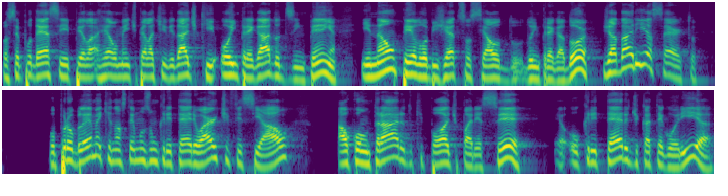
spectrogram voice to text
você pudesse ir pela, realmente pela atividade que o empregado desempenha e não pelo objeto social do, do empregador, já daria certo. O problema é que nós temos um critério artificial ao contrário do que pode parecer, é, o critério de categoria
